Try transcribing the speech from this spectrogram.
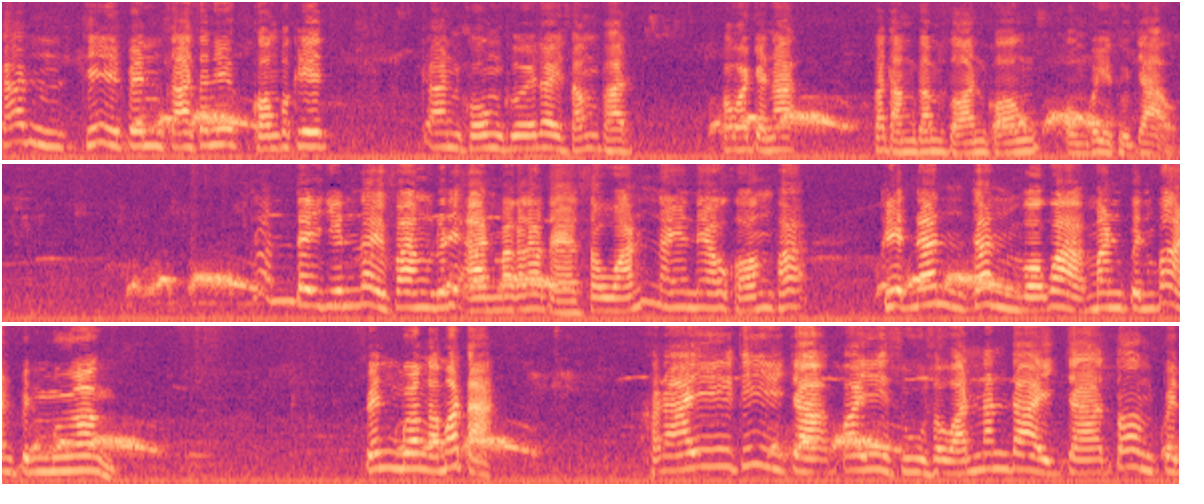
ท่านที่เป็นศาสนิกของพระคริสต์ ท่านคงเคยได้สัมผัส พระวจนะพระธรรมคำสอนขององค์พระเยซูเจ้า ท่านได้ยินได้ฟังหรือได้อ่านมาก็แล้วแต่สวรรค์ในแนวของพระคริสต์นั้นท่านบอกว่ามันเป็นบ้านเป็นเมือง เป็นเมืองอมตะใครที่จะไปสู่สวรรค์นั้นได้จะต้องเป็น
